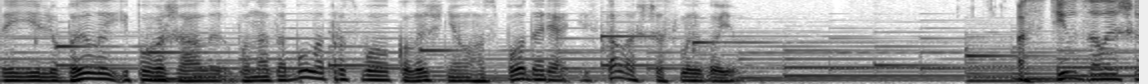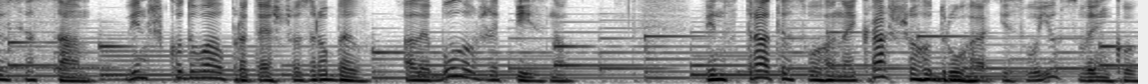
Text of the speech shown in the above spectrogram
де її любили і поважали. Вона забула про свого колишнього господаря і стала щасливою. А Стів залишився сам. Він шкодував про те, що зробив, але було вже пізно. Він втратив свого найкращого друга і свою свинку.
